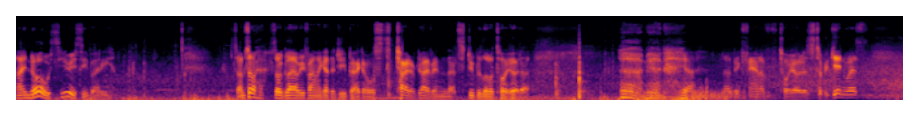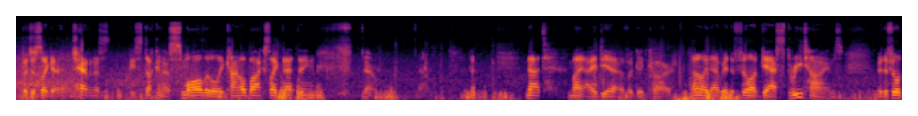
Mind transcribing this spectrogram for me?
I know. Seriously, buddy. So I'm so so glad we finally got the Jeep back. I was tired of driving that stupid little Toyota. Oh man, yeah, not a big fan of Toyotas to begin with, but just like a having us be stuck in a small little econo box like that thing, no, no, not my idea of a good car. Not only that, we had to fill up gas three times. We had to fill,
